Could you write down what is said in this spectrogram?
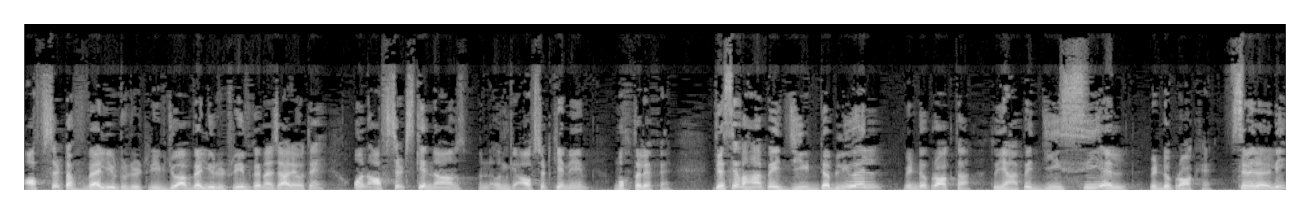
offset of value to retrieve جو آپ ویلو ریٹریو کرنا چاہ رہے ہوتے ہیں، ان آف سیٹس کے نام ان کے آف سیٹ کے نیم مختلف ہیں۔ جیسے وہاں پہ G W L window proc تھا، تو یہاں پہ جی سی ایل ونڈو پراک ہے۔ سملرلی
